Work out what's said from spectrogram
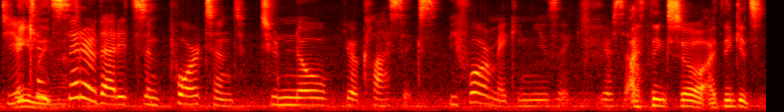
Do you mainly consider that it's important to know your classics before making music yourself? i think so. I think it's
